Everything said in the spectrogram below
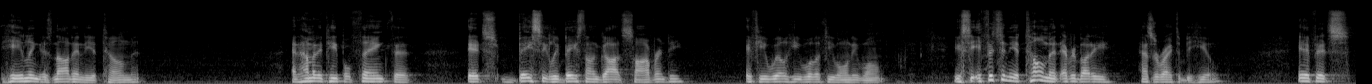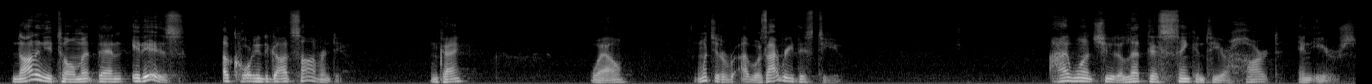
healing is not in the atonement? And how many people think that it's basically based on God's sovereignty? If he will, he will. If he won't, he won't. You see, if it's in the atonement, everybody has a right to be healed. If it's not in the atonement, then it is according to God's sovereignty. Okay? Well, I want you to, uh, as I read this to you, I want you to let this sink into your heart and ears.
